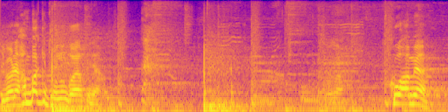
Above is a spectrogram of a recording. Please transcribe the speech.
이번에 한 바퀴 도는 거야 그냥. 그거 하면.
